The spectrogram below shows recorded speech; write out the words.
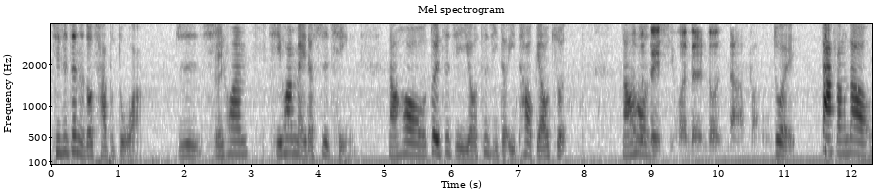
其实真的都差不多啊，就是喜欢喜欢美的事情，然后对自己有自己的一套标准，然后对喜欢的人都很大方，对，大方到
